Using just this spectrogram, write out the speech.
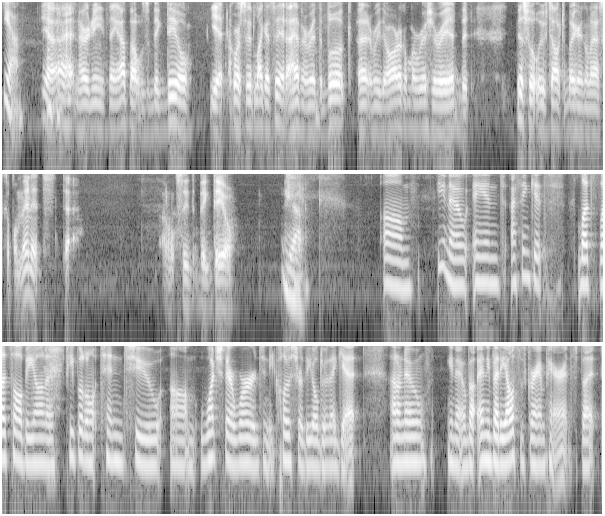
Yeah. Yeah, think I hadn't heard anything I thought was a big deal yet. Of course, it, like I said, I haven't read the book. I didn't read the article Marisha read, but just what we've talked about here in the last couple of minutes, I don't see the big deal. Yeah. Um, you know, and I think it's let's let's all be honest. People don't tend to um, watch their words any closer the older they get. I don't know, you know, about anybody else's grandparents, but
